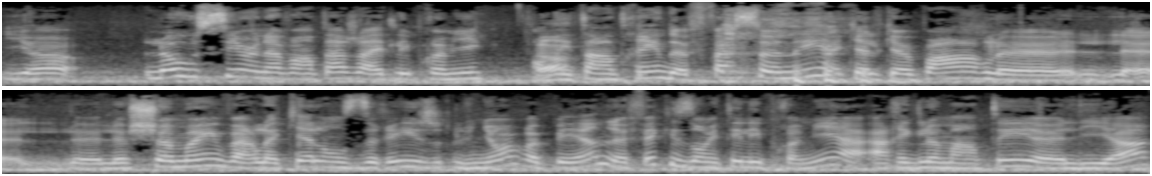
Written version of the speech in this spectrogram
Il y a là aussi un avantage à être les premiers. On ah. est en train de façonner à quelque part le, le, chemin vers lequel on se dirige. L'Union européenne, le fait qu'ils ont été les premiers à, à réglementer l'IA,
